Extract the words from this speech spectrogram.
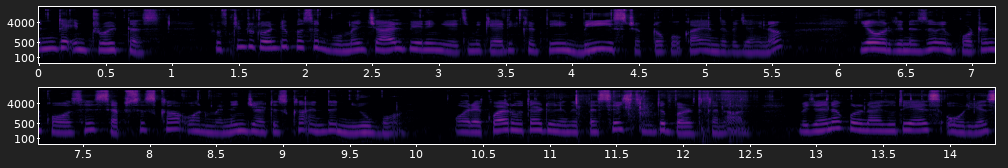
in the introitus fifteen to twenty percent women childbearing age में कैरी करती हैं B streptococci in the vagina यह ऑर्गेनिज्म इंपॉर्टेंट कॉज है सेप्सिस का और मेनिंजाइटिस का इन द न्यू बॉर्न और एक्वायर होता है during the passage through the birth canal vagina colonize होती है एस और एस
